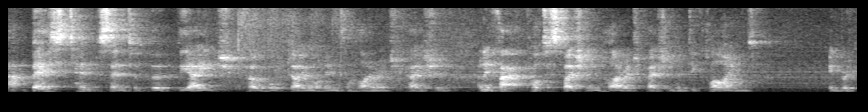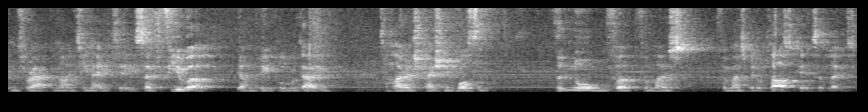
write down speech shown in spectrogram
at best 10% of the, the age cohort going on into higher education. And in fact, participation in higher education had declined in Britain throughout the 1980s. So fewer young people were going to higher education. It wasn't the norm for, for most for most middle class kids at least.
